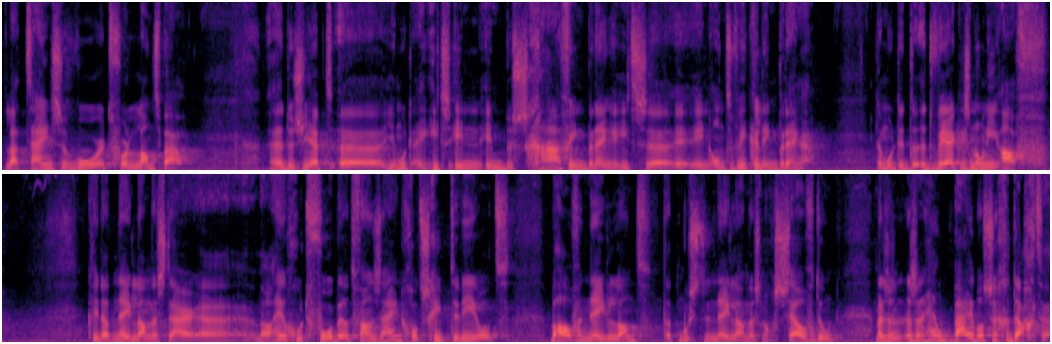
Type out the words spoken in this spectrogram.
Latijnse woord voor landbouw. dus je, hebt, uh, je moet iets in, in beschaving brengen, iets uh, in ontwikkeling brengen. Moet, het, werk is nog niet af. Ik vind dat Nederlanders daar uh, wel een heel goed voorbeeld van zijn. God schiep de wereld behalve Nederland. Dat moesten de Nederlanders nog zelf doen. Maar dat is een, dat is een heel bijbelse gedachte.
